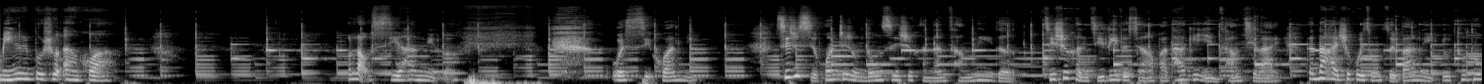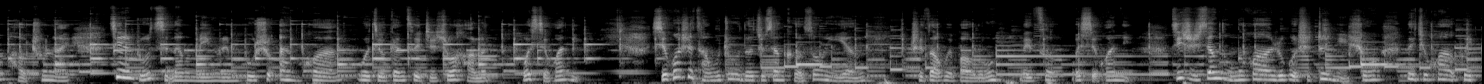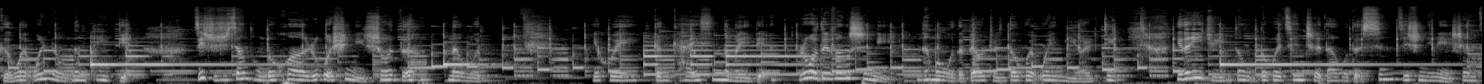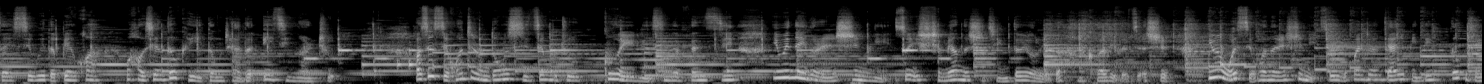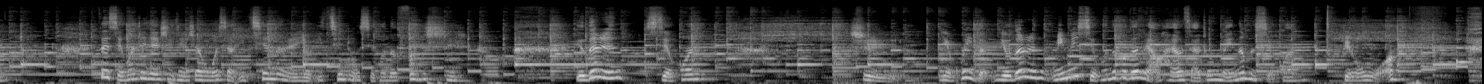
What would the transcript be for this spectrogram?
明人不说暗话，我老稀罕你了。我喜欢你。其实喜欢这种东西是很难藏匿的，即使很极力的想要把它给隐藏起来，但它还是会从嘴巴里又偷偷跑出来。既然如此，那么明人不说暗话，我就干脆直说好了。我喜欢你。喜欢是藏不住的，就像咳嗽一样，迟早会暴露。没错，我喜欢你。即使相同的话，如果是对你说，那句话会格外温柔那么一点；即使是相同的话，如果是你说的，那我也会更开心那么一点。如果对方是你，那么我的标准都会为你而定，你的一举一动都会牵扯到我的心。即使你脸上再细微的变化，我好像都可以洞察得一清二楚。好像喜欢这种东西，经不住过于理性的分析，因为那个人是你，所以什么样的事情都有了一个很合理的解释。因为我喜欢的人是你，所以换成甲乙丙丁都不行。在喜欢这件事情上，我想一千个人有一千种喜欢的方式。有的人喜欢是隐晦的，有的人明明喜欢的不得了，还要假装没那么喜欢，比如我。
